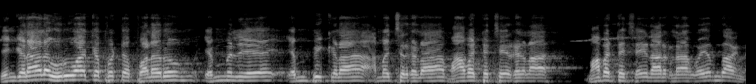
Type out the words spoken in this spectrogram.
எங்களால உருவாக்கப்பட்ட பலரும் எம்எல்ஏ எம்பிக்களா அமைச்சர்களா மாவட்ட செயலர்களா மாவட்ட செயலாளர்களா உயர்ந்தாங்க.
